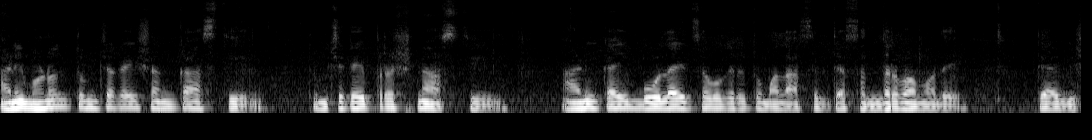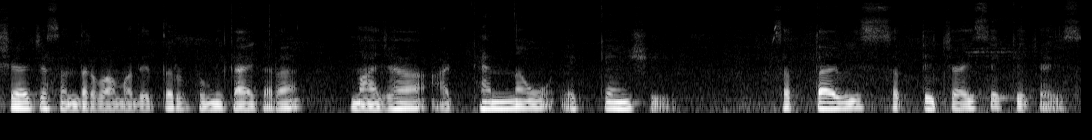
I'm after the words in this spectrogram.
आणि म्हणून तुमच्या काही शंका असतील तुमचे काही प्रश्न असतील आणि काही बोलायचं वगैरे तुम्हाला असेल त्या संदर्भामध्ये त्या विषयाच्या संदर्भामध्ये तर तुम्ही काय करा माझ्या अठ्ठ्याण्णव एक्क्याऐंशी सत्तावीस सत्तेचाळीस एक्केचाळीस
